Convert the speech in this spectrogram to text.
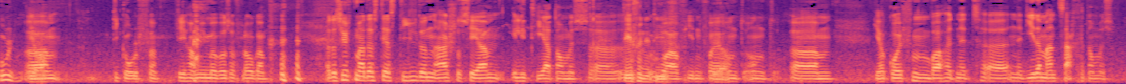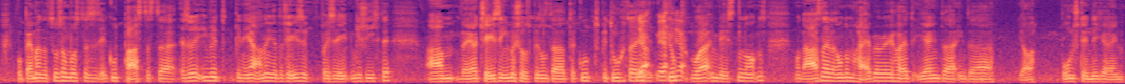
cool. Ja. Ähm, die Golfer, die haben immer was auf Lager. Da sieht man, dass der Stil dann auch schon sehr elitär damals äh, Definitiv. war, auf jeden Fall. Ja. Und, und ähm, ja, Golfen war halt nicht, äh, nicht jedermanns Sache damals. Wobei man dazu sagen muss, dass es eh gut passt, dass der, also ich würd, bin eher Anhänger der Chelsea-Präsidentengeschichte, ähm, weil ja Chelsea immer schon so ein bisschen der, der gut betuchte ja, Club ja. war im Westen Londons und Arsenal rund um Highbury halt eher in der, in der ja, bodenständigeren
